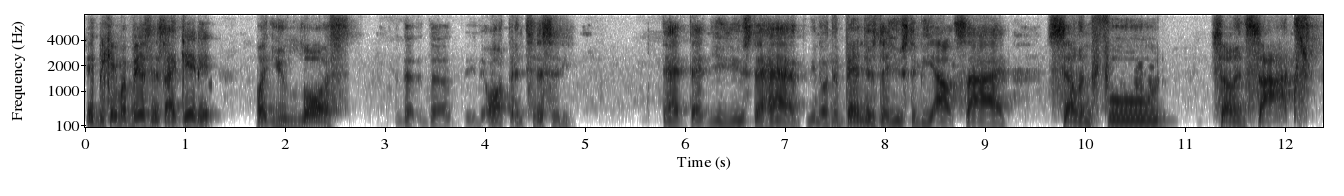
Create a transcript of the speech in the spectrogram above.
it became a business. I get it, but you lost the the, the authenticity that that you used to have. You know, the vendors that used to be outside selling food, selling socks.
